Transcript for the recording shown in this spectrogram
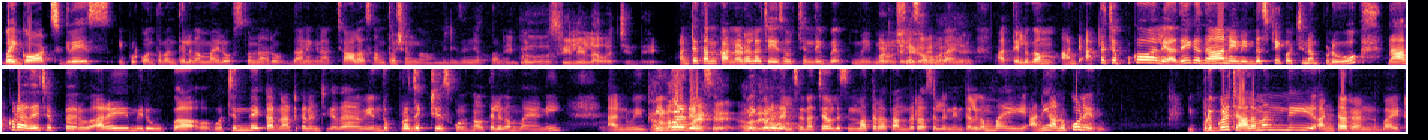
బై గాడ్స్ గ్రేస్ ఇప్పుడు కొంతమంది తెలుగు అమ్మాయిలు వస్తున్నారు. దానికి నాకు చాలా సంతోషంగా ఉంది నిజం చెప్పాలంటే. ఇప్పుడు శ్రీలీల వచ్చింది. అంటే తను కన్నడలో చేసి వచ్చింది ఆ తెలుగు అంటే అట్లా చెప్పుకోవాలి అదే కదా. నేను ఇండస్ట్రీకి వచ్చినప్పుడు నాకు కూడా అదే చెప్పారు. అరే మీరు వచ్చిందే కర్ణాటక నుంచి కదా ఎందుకు ప్రొజెక్ట్ చేసుకుంటున్నావు తెలుగు అమ్మాయి అని. అండ్ మీకు కూడా తెలుసు. మీకు కూడా. తెలుసు. నచ్చవల సినిమా తర్వాత అందరూ అసలు నేను తెలుగు అమ్మాయి అని అనుకోలేదు. ఇప్పుడు కూడా చాలా మంది అంటారండి బయట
